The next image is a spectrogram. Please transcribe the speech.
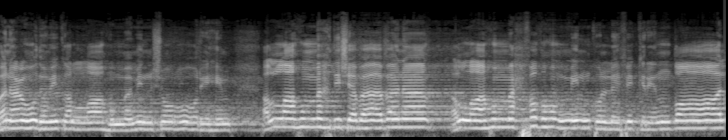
ونعوذ بك اللهم من شرورهم. اللهم اهد شبابنا اللهم احفظهم من كل فكر ضال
